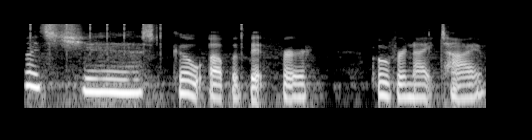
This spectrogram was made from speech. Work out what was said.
let's just go up a bit for overnight time.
